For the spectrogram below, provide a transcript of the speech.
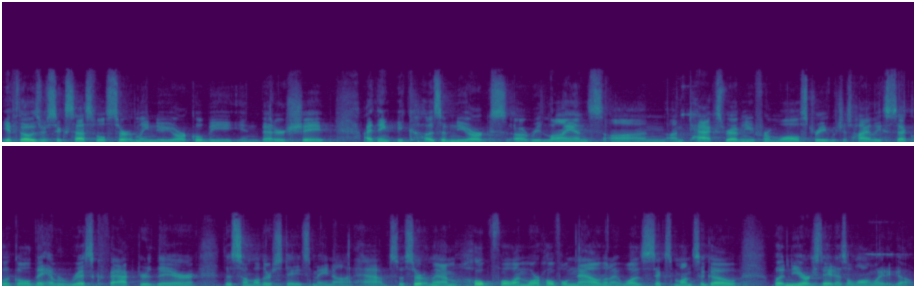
If those are successful, certainly New York will be in better shape. I think because of New York York's uh, reliance on, on tax revenue from Wall Street, which is highly cyclical, they have a risk factor there that some other states may not have. So certainly I'm hopeful, I'm more hopeful now than I was six months ago, but New York State has a long way to go.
